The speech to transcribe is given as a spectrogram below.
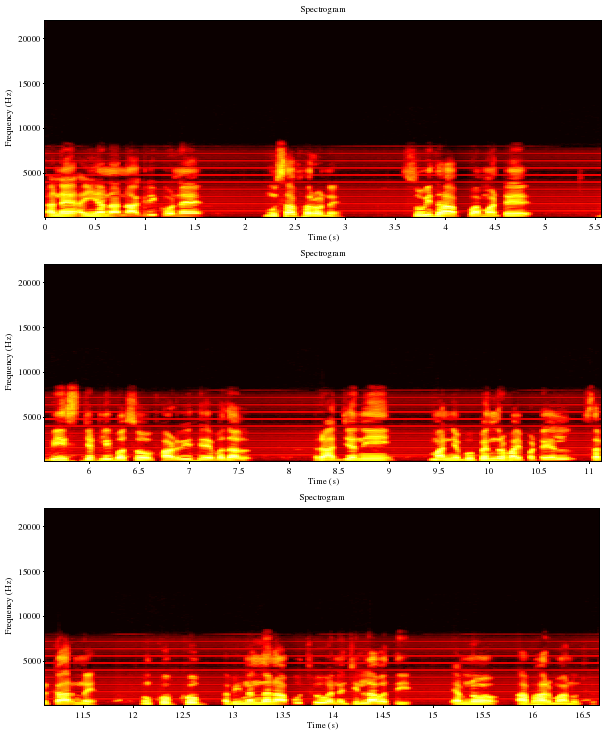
અને અહીંયાના નાગરિકોને, મુસાફરોને સુવિધા આપવા માટે વીસ જેટલી બસો ફાળવી છે એ બદલ રાજ્યની માન્ય ભૂપેન્દ્રભાઈ પટેલ સરકારને હું ખૂબ ખૂબ અભિનંદન આપું છું અને જિલ્લા વતી એમનો આભાર માનું છું.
